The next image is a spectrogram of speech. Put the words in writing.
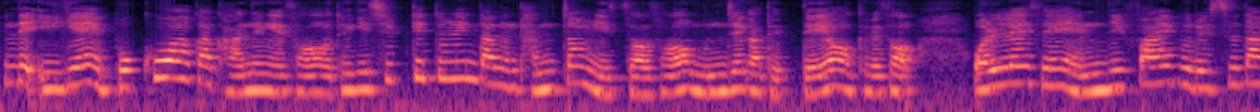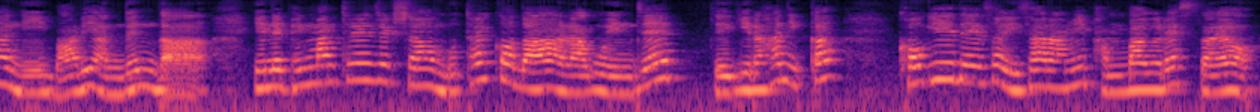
근데 이게 복호화가 가능해서 되게 쉽게 뚫린다는 단점이 있어서 문제가 됐대요. 그래서 월렛에 MD5를 쓰다니 말이 안 된다. 얘네 100만 트랜잭션 못 할 거다 라고 이제 얘기를 하니까 거기에 대해서 이 사람이 반박을 했어요.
